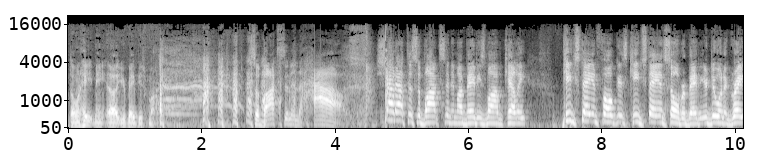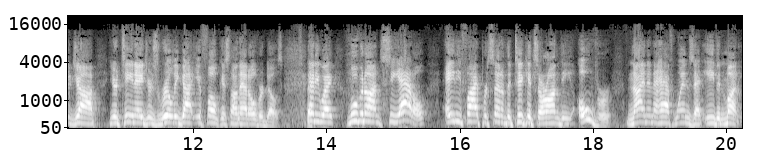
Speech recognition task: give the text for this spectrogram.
don't hate me. Uh, your baby's mom. Suboxone in the house. Shout out to Suboxone and my baby's mom, Kelly. Keep staying focused. Keep staying sober, baby. You're doing a great job. Your teenagers really got you focused on that overdose. Anyway, moving on. Seattle, 85% of the tickets are on the over, nine and a half wins at even money.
